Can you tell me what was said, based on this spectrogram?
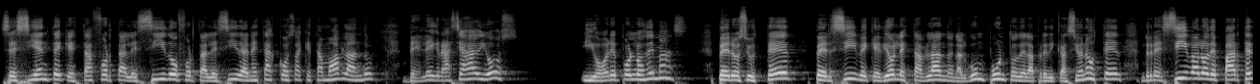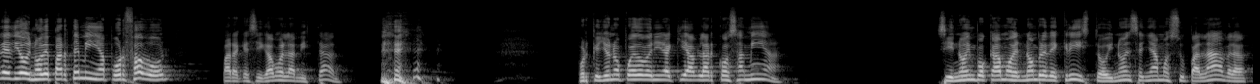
se siente que está fortalecido, fortalecida en estas cosas que estamos hablando, dele gracias a Dios y ore por los demás. Pero si usted percibe que Dios le está hablando en algún punto de la predicación a usted, recíbalo de parte de Dios y no de parte mía, por favor, para que sigamos la amistad. Porque yo no puedo venir aquí a hablar cosa mía. Si no invocamos el nombre de Cristo y no enseñamos su palabra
